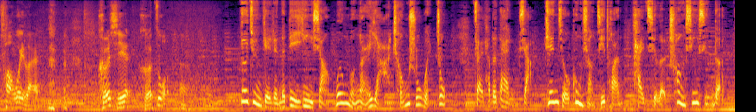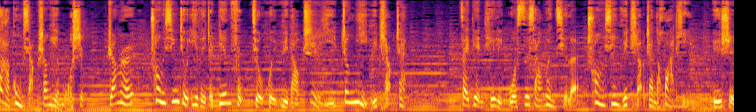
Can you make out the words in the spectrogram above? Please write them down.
创未来，和谐合作。嗯歌俊给人的第一印象温文尔雅、成熟稳重，在他的带领下，天九共享集团开启了创新型的大共享商业模式。然而，创新就意味着颠覆，就会遇到质疑、争议与挑战。在电梯里，我私下问起了创新与挑战的话题。于是，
